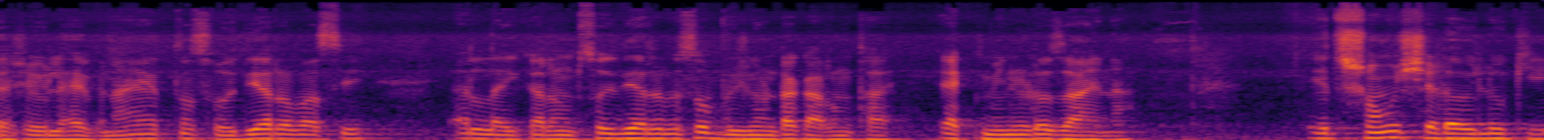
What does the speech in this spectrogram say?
দেশে হইলে হবে না তো সৌদি আরব আছি এল্লাই কারণ সৌদি আরবে চব্বিশ ঘণ্টা কারণ থাকে এক মিনিটও যায় না। এর সমস্যাটা হইল কি,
